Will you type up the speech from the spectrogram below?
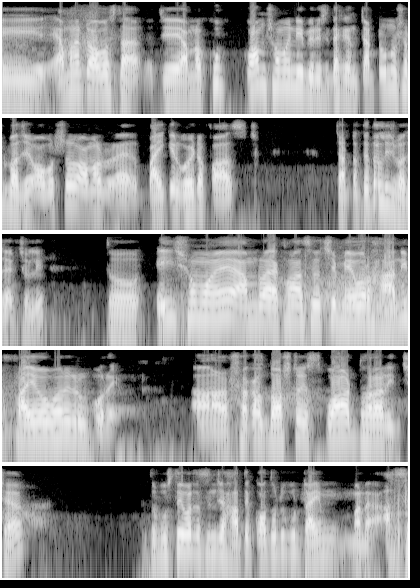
এই এমন একটা অবস্থা যে আমরা খুব কম সময় নিয়ে বেরোছি দেখেন, চারটা উনষাট বাজে, অবশ্য আমার বাইকের ঘড়িটা ফাস্ট চারটা তেতাল্লিশ বাজে অ্যাকচুয়ালি তো এই সময়ে আমরা এখন আছি হচ্ছে মেয়র হানি ফ্লাইওভারের উপরে। আর সকাল দশটায় স্কোয়াড ধরার ইচ্ছা। তো বুঝতেই পারতেছেন যে হাতে কতটুকু টাইম মানে আছে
